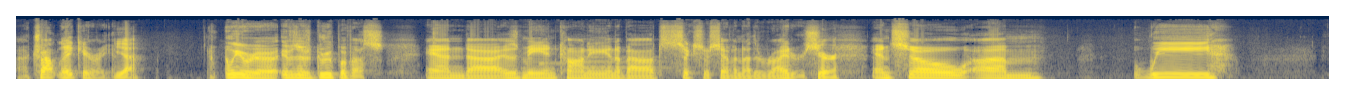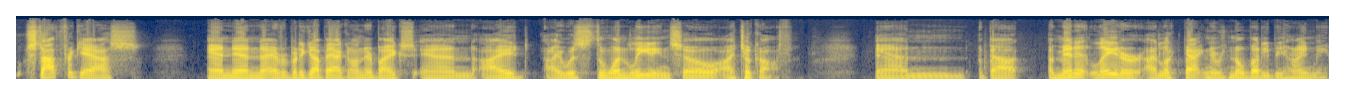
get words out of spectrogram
uh, Trout Lake area. yeah. we were uh, it was a group of us and uh, it was me and connie and about six or seven other riders Sure. and so um, we stopped for gas and then everybody got back on their bikes and i i was the one leading so i took off and about a minute later i looked back and there was nobody behind me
